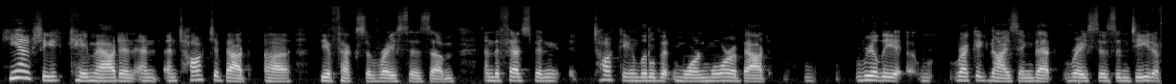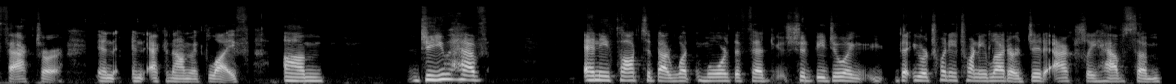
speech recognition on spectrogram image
he actually came out and, and, and talked about uh, the effects of racism and the fed's been talking a little bit more and more about really recognizing that race is indeed a factor in, in economic life. Um, do you have any thoughts about what more the Fed should be doing? That your 2020 letter did actually have some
